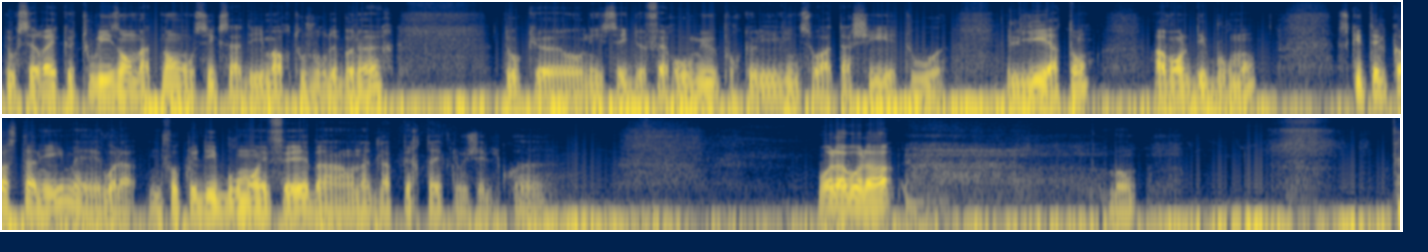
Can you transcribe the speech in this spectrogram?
Donc c'est vrai que tous les ans maintenant, on sait que ça démarre toujours de bonne heure. Donc euh, on essaye de faire au mieux pour que les vignes soient attachées et tout euh, liées à temps avant le débourrement. Ce qui était le cas cette année, mais voilà, une fois que le débourrement est fait, ben, on a de la perte avec le gel. Quoi. Voilà, voilà. Bon.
